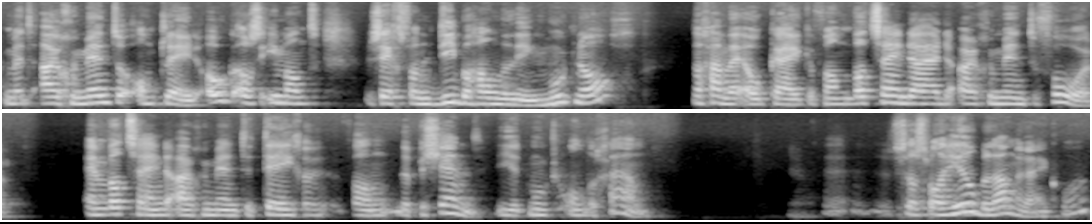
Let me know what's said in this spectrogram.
met argumenten omkleden. Ook als iemand zegt van die behandeling moet nog, dan gaan wij ook kijken van wat zijn daar de argumenten voor? En wat zijn de argumenten tegen van de patiënt die het moet ondergaan? Dus dat is wel heel belangrijk hoor.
